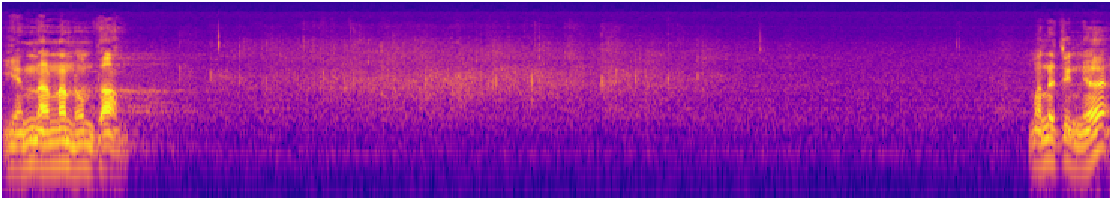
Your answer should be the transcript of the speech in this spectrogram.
என் அண்ணனும் தான். மன்னிச்சுங்க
